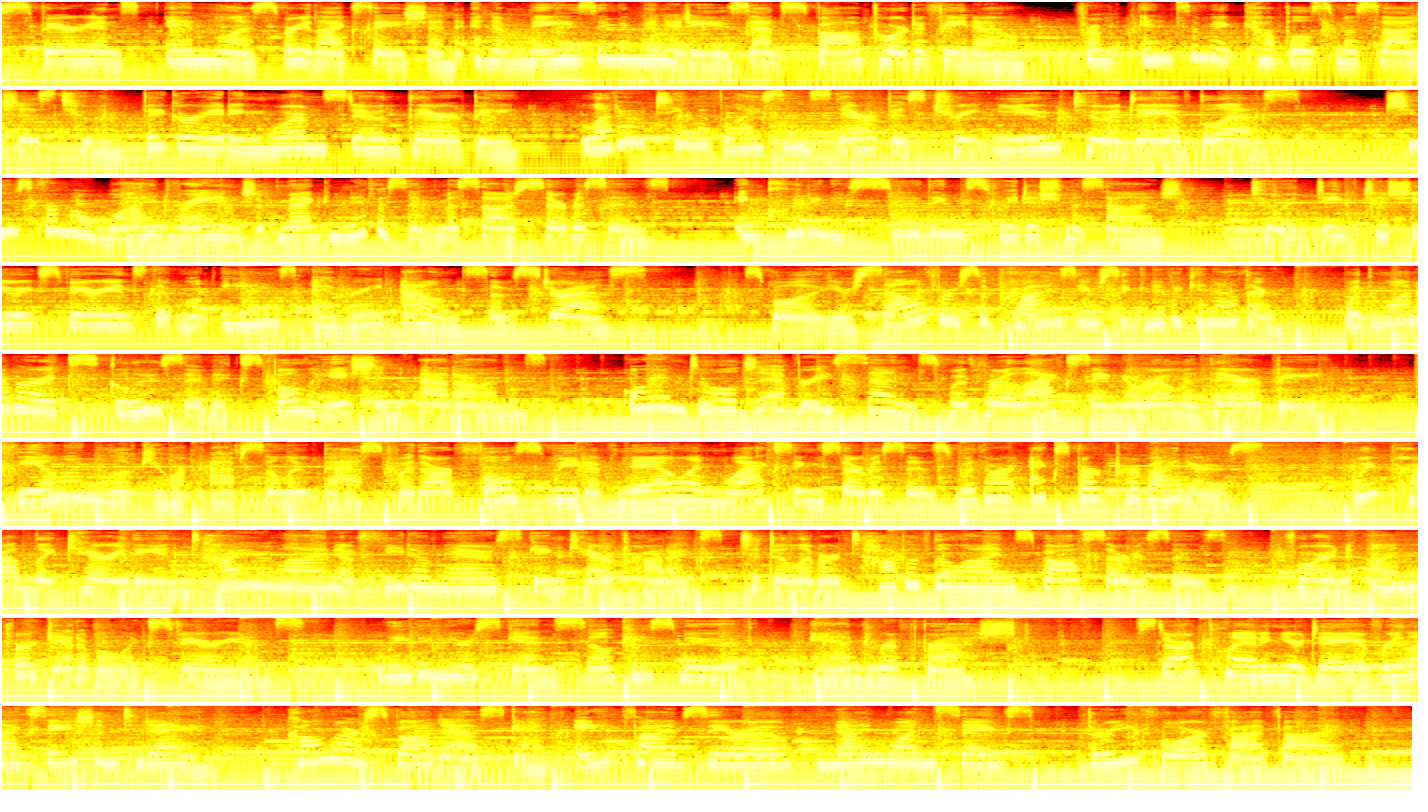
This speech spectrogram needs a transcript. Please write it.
Experience endless relaxation and amazing amenities at Spa Portofino. From intimate couples massages to invigorating warm stone therapy, let our team of licensed therapists treat you to a day of bliss. Choose from a wide range of magnificent massage services, including a soothing Swedish massage to a deep tissue experience that will ease every ounce of stress. Spoil yourself or surprise your significant other with one of our exclusive exfoliation add ons. Or indulge every sense with relaxing aromatherapy. Feel and look your absolute best with our full suite of nail and waxing services with our expert providers. We proudly carry the entire line of Phytomer skincare products to deliver top of the line spa services for an unforgettable experience, leaving your skin silky smooth and refreshed. Start planning your day of relaxation today. Call our spa desk at 850 916 3455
